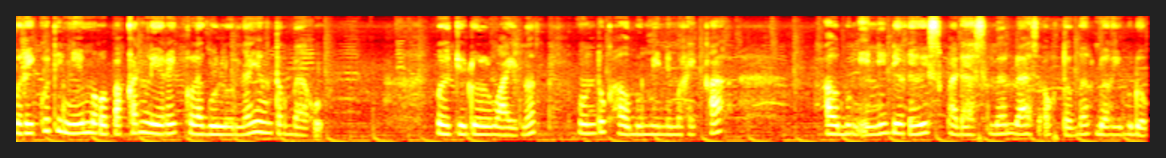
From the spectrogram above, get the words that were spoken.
Berikut ini merupakan lirik lagu Luna yang terbaru berjudul Why Not untuk album ini mereka. Album ini dirilis pada 19 Oktober 2020.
